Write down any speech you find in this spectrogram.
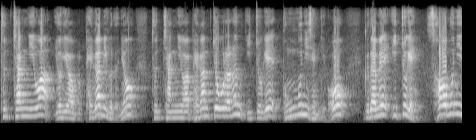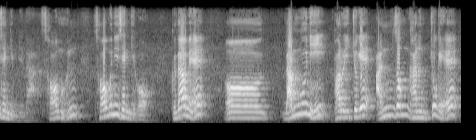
두창리와 여기가 배감이거든요. 두창리와 배감 쪽으로 하는 이쪽에 동문이 생기고 그 다음에 이쪽에 서문이 생깁니다. 서문, 서문이 생기고 그 다음에 어, 남문이 바로 이쪽에 안성 가는 쪽에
